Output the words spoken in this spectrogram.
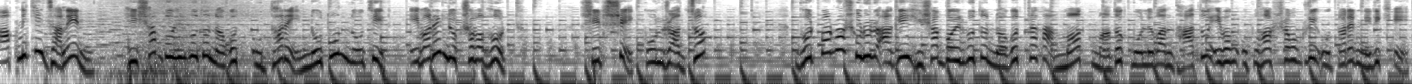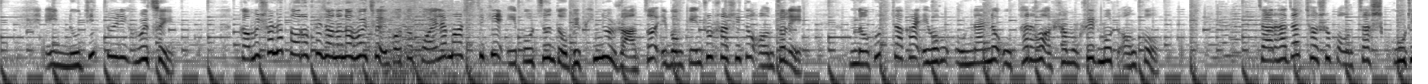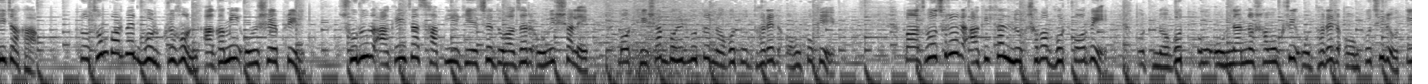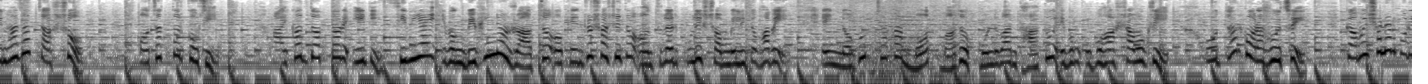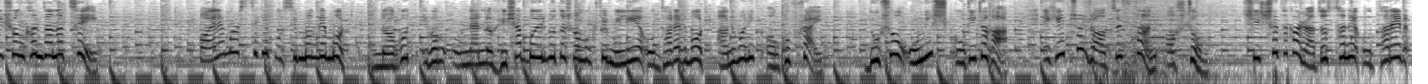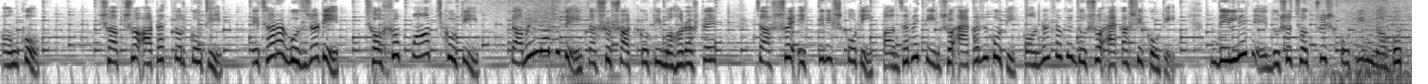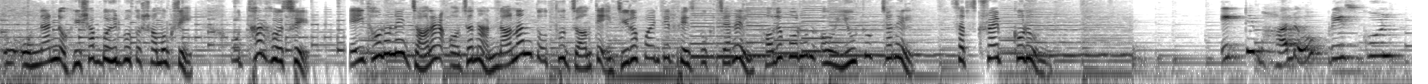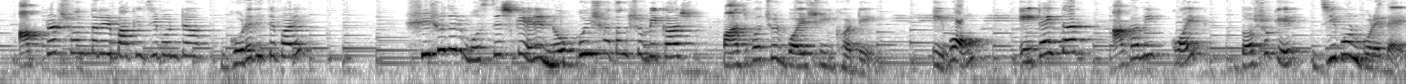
আপনি কি জানেন, হিসাব বহির্ভূত নগদ উদ্ধারে নতুন নজির এবারের লোকসভা ভোট? শীর্ষে কোন রাজ্য? ভোট পর্ব শুরুর আগেই হিসাব বহির্ভূত নগদ টাকা মদ, মাদক, মূল্যবান ধাতু এবং উপহার সামগ্রী উদ্ধারের নিরিখে এই নজির তৈরি হয়েছে। কমিশনের তরফে জানানো হয়েছে, গত পয়লা মার্চ থেকে এ পর্যন্ত বিভিন্ন রাজ্য এবং কেন্দ্রশাসিত অঞ্চলে নগদ টাকা এবং অন্যান্য উদ্ধার হওয়া সামগ্রীর মোট অঙ্ক চার হাজার ছশো পঞ্চাশ কোটি টাকা। প্রথম পর্বের ভোট গ্রহণ আগামী উনিশে এপ্রিল। শুরুর আগেই যা ছাপিয়ে গিয়েছে দু হাজার উনিশ সালে, মোট হিসাব বহির্ভূত নগদ উদ্ধারের অঙ্ককে। পাঁচ বছরের আগেকার লোকসভা ভোট পর্বে মোট নগদ ও অন্যান্য সামগ্রী উদ্ধারের অঙ্ক ছিল তিন হাজার চারশো পঁচাত্তর কোটি। আয়কর দপ্তর, ইডি, সিবিআই এবং বিভিন্ন রাজ্য ও কেন্দ্রশাসিত অঞ্চলের পুলিশ সম্মিলিতভাবে এই নগদ টাকা মদ, মাদক, মূল্যবান ধাতু এবং উপহার সামগ্রী উদ্ধার করা হয়েছে। কমিশনের পরিসংখ্যান জানাচ্ছে পয়লা মার্চ থেকে পশ্চিমবঙ্গে মোট নগদ এবং অন্যান্য হিসাব বহির্ভূত সামগ্রী মিলিয়ে উদ্ধারের মোট আনুমানিক অঙ্ক প্রায় দুশো উনিশ কোটি টাকা। এক্ষেত্রে রাজস্থান অষ্টম। শীর্ষে থাকা রাজস্থানে উদ্ধারের অঙ্ক সাতশো আটাত্তর কোটি। এছাড়া গুজরাটে ছশো পাঁচ কোটি। তামিলনাড়ুতে চারশো ষাট কোটি। মহারাষ্ট্রে চারশো একত্রিশ কোটি। পাঞ্জাবে তিনশো এগারো কোটি। কর্ণাটকে দুশো একাশি কোটি। দিল্লিতে দুশো ছত্রিশ কোটি নগদ ও অন্যান্য হিসাব বহির্ভূত সামগ্রী উদ্ধার হয়েছে। এই ধরনের জানার অজানা নানান তথ্য জানতে জিরো পয়েন্টের ফেসবুক চ্যানেল ফলো করুন ও ইউটিউব চ্যানেল সাবস্ক্রাইব করুন। একটি ভালো প্রি স্কুল আপনার সন্তানের বাকি জীবনটা গড়ে দিতে পারে? শিশুদের মস্তিষ্কের নব্বই শতাংশ বিকাশ পাঁচ বছর বয়সেই ঘটে এবং এটাই তার আগামী কয়েক দশকের জীবন গড়ে দেয়।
